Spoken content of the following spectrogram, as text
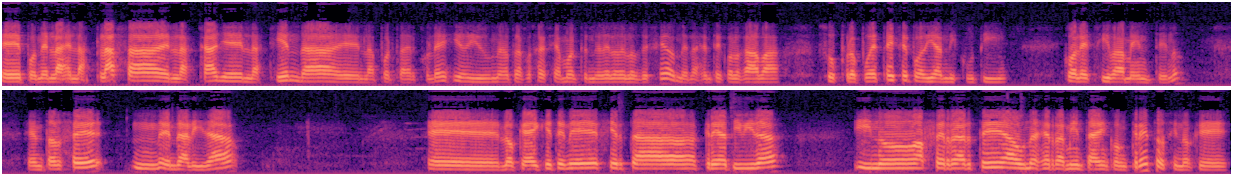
eh, ponerlas en las plazas, en las calles, en las tiendas, en la puerta del colegio y una otra cosa que se llama el tendedero de los deseos, donde la gente colgaba sus propuestas y se podían discutir colectivamente, ¿no? Entonces, mm, en realidad, eh, lo que hay que tener es cierta creatividad y no aferrarte a unas herramientas en concreto, sino que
